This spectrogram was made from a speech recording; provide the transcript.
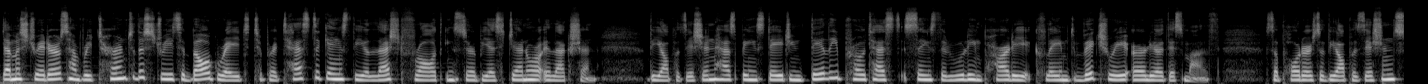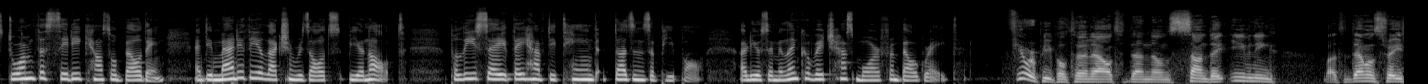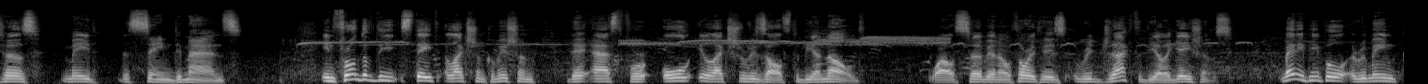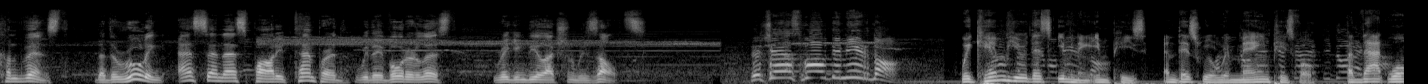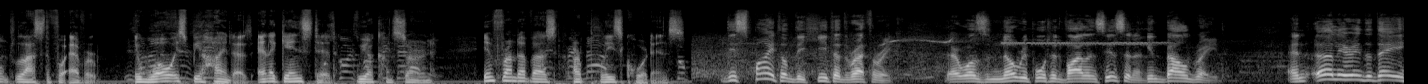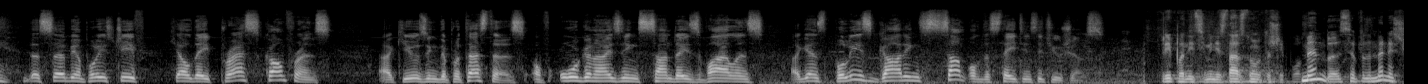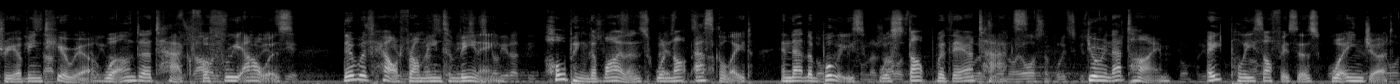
Demonstrators have returned to the streets of Belgrade to protest against the alleged fraud in Serbia's general election. The opposition has been staging daily protests since the ruling party claimed victory earlier this month. Supporters of the opposition stormed the city council building and demanded the election results be annulled. Police say they have detained dozens of people. Aljosa Milenkovic has more from Belgrade. Fewer people turned out than on Sunday evening, but the demonstrators made the same demands. In front of the State Election Commission, they asked for all election results to be annulled, while Serbian authorities rejected the allegations. Many people remain convinced that the ruling SNS party tampered with a voter list, rigging the election results. We came here this evening in peace, and this will remain peaceful, but that won't last forever. The wall is behind us, and against it, we are concerned. In front of us are police cordons. Despite of the heated rhetoric, there was no reported violence incident in Belgrade. And earlier in the day, the Serbian police chief held a press conference accusing the protesters of organizing Sunday's violence against police guarding some of the state institutions. Members of the Ministry of Interior were under attack for three hours. They withheld from intervening, hoping the violence would not escalate and that the bullies will stop with their attacks. During that time, eight police officers were injured.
